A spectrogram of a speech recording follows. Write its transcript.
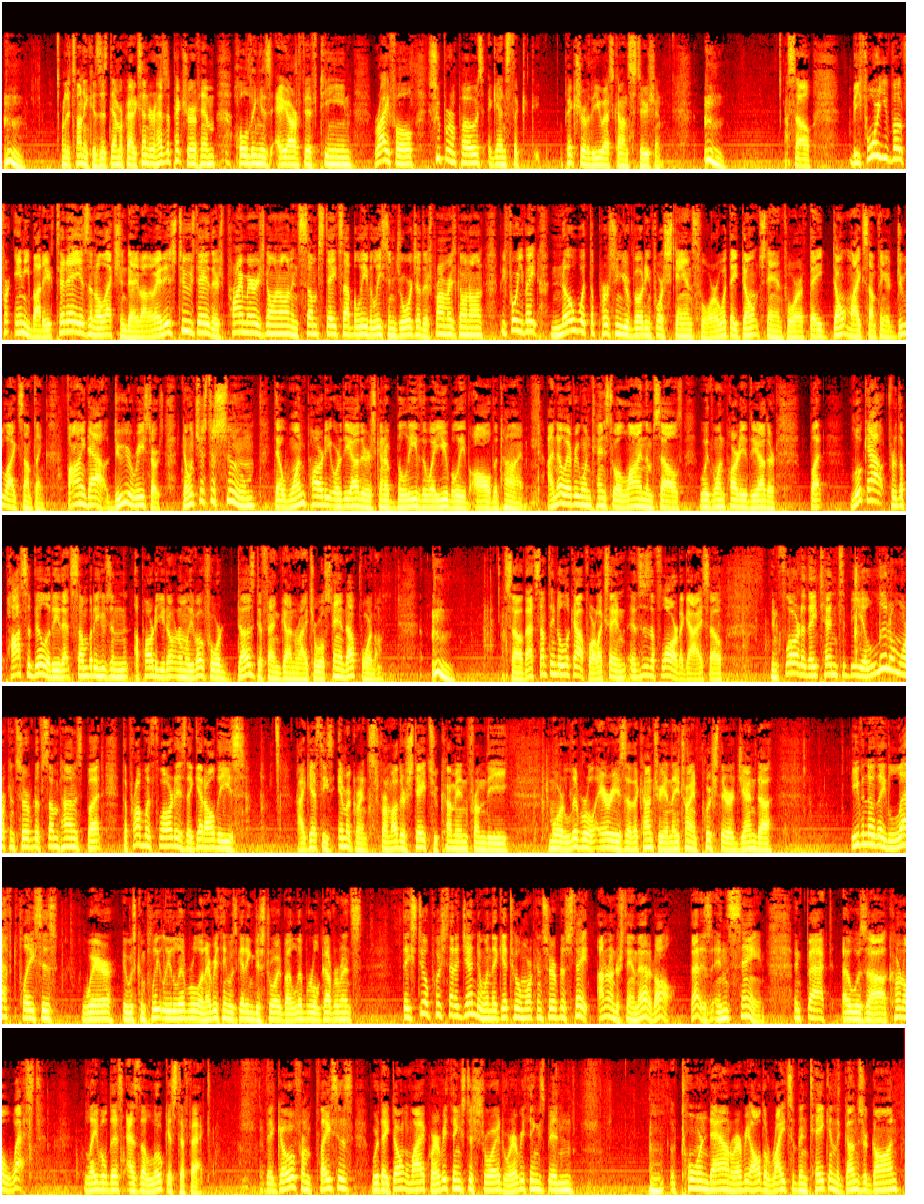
But it's funny because this Democratic senator has a picture of him holding his AR-15 rifle superimposed against the c- picture of the U.S. Constitution. so before you vote for anybody, today is an election day, by the way. It is Tuesday. There's primaries going on in some states, I believe, at least in Georgia. There's primaries going on. Before you vote, know what the person you're voting for stands for or what they don't stand for. If they don't like something or do like something, find out. Do your research. Don't just assume that one party or the other is going to believe the way you believe all the time. I know everyone tends to align themselves with one party or the other, but look out for the possibility that somebody who's in a party you don't normally vote for does defend gun rights or will stand up for them. so that's something to look out for. Like saying this is a Florida guy, so in Florida they tend to be a little more conservative sometimes, but the problem with Florida is they get all these I guess these immigrants from other states who come in from the more liberal areas of the country and they try and push their agenda even though they left places where it was completely liberal and everything was getting destroyed by liberal governments, they still push that agenda when they get to a more conservative state. I don't understand that at all. That is insane. In fact, it was uh, Colonel West labeled this as the locust effect. They go from places where they don't like, where everything's destroyed, where everything's been torn down, where every all the rights have been taken, the guns are gone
